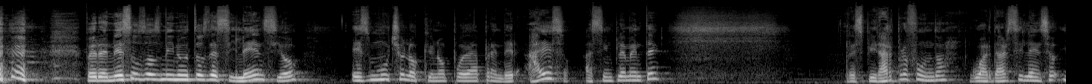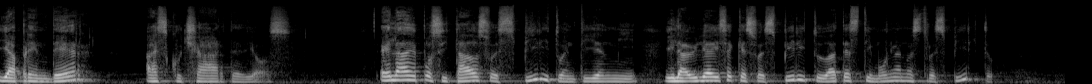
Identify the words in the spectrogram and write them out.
pero en esos dos minutos de silencio es mucho lo que uno puede aprender a eso, a simplemente respirar profundo, guardar silencio y aprender a escuchar de Dios. Él ha depositado su espíritu en ti y en mí. Y la Biblia dice que su espíritu da testimonio a nuestro espíritu.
